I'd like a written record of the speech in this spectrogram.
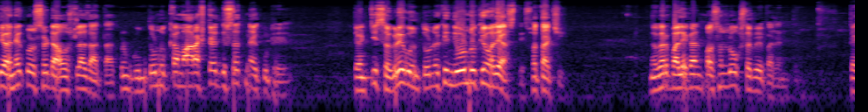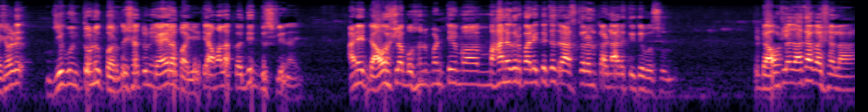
ते अनेक वर्ष डावोसला जातात पण गुंतवणूक महाराष्ट्रात दिसत नाही कुठे. त्यांची सगळी गुंतवणूक ही निवडणुकीमध्ये असते स्वतःची. नगरपालिकांपासून लोकसभेपर्यंत. त्याच्यामुळे जी गुंतवणूक परदेशातून यायला पाहिजे ती आम्हाला कधीच दिसली नाही. आणि डावसला बसून पण ते महानगरपालिकेचंच राजकारण करणार आहे तिथे बसून. तर डावसला जाता कशाला?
